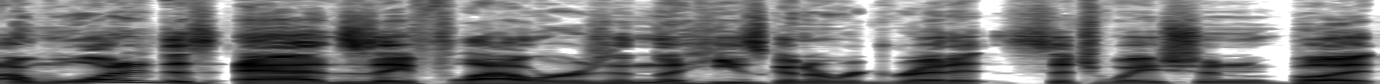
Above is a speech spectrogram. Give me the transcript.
I wanted to add Zay Flowers in the he's going to regret it situation, but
